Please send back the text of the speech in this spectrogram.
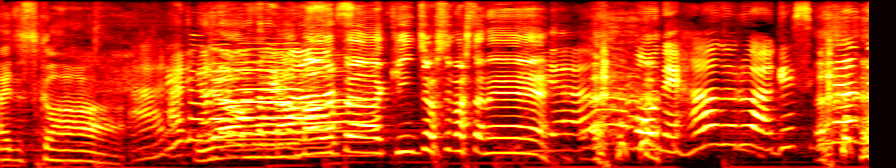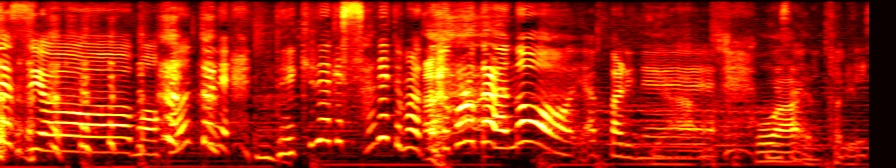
ないですか。ありとうございいやもうます生歌緊張してましたいねもうねハードルを上げすぎなんですよ。もう本当にできるだけ下げてもらったところからのやっぱりねいやそこはやっぱり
